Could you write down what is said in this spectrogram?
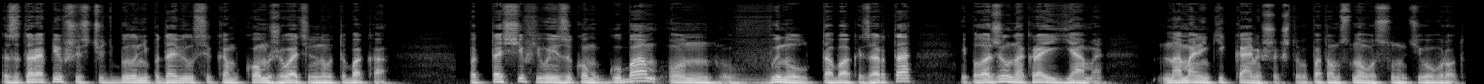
заторопившись, чуть было не подавился комком жевательного табака. Подтащив его языком к губам, он вынул табак изо рта и положил на край ямы, на маленький камешек, чтобы потом снова сунуть его в рот.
